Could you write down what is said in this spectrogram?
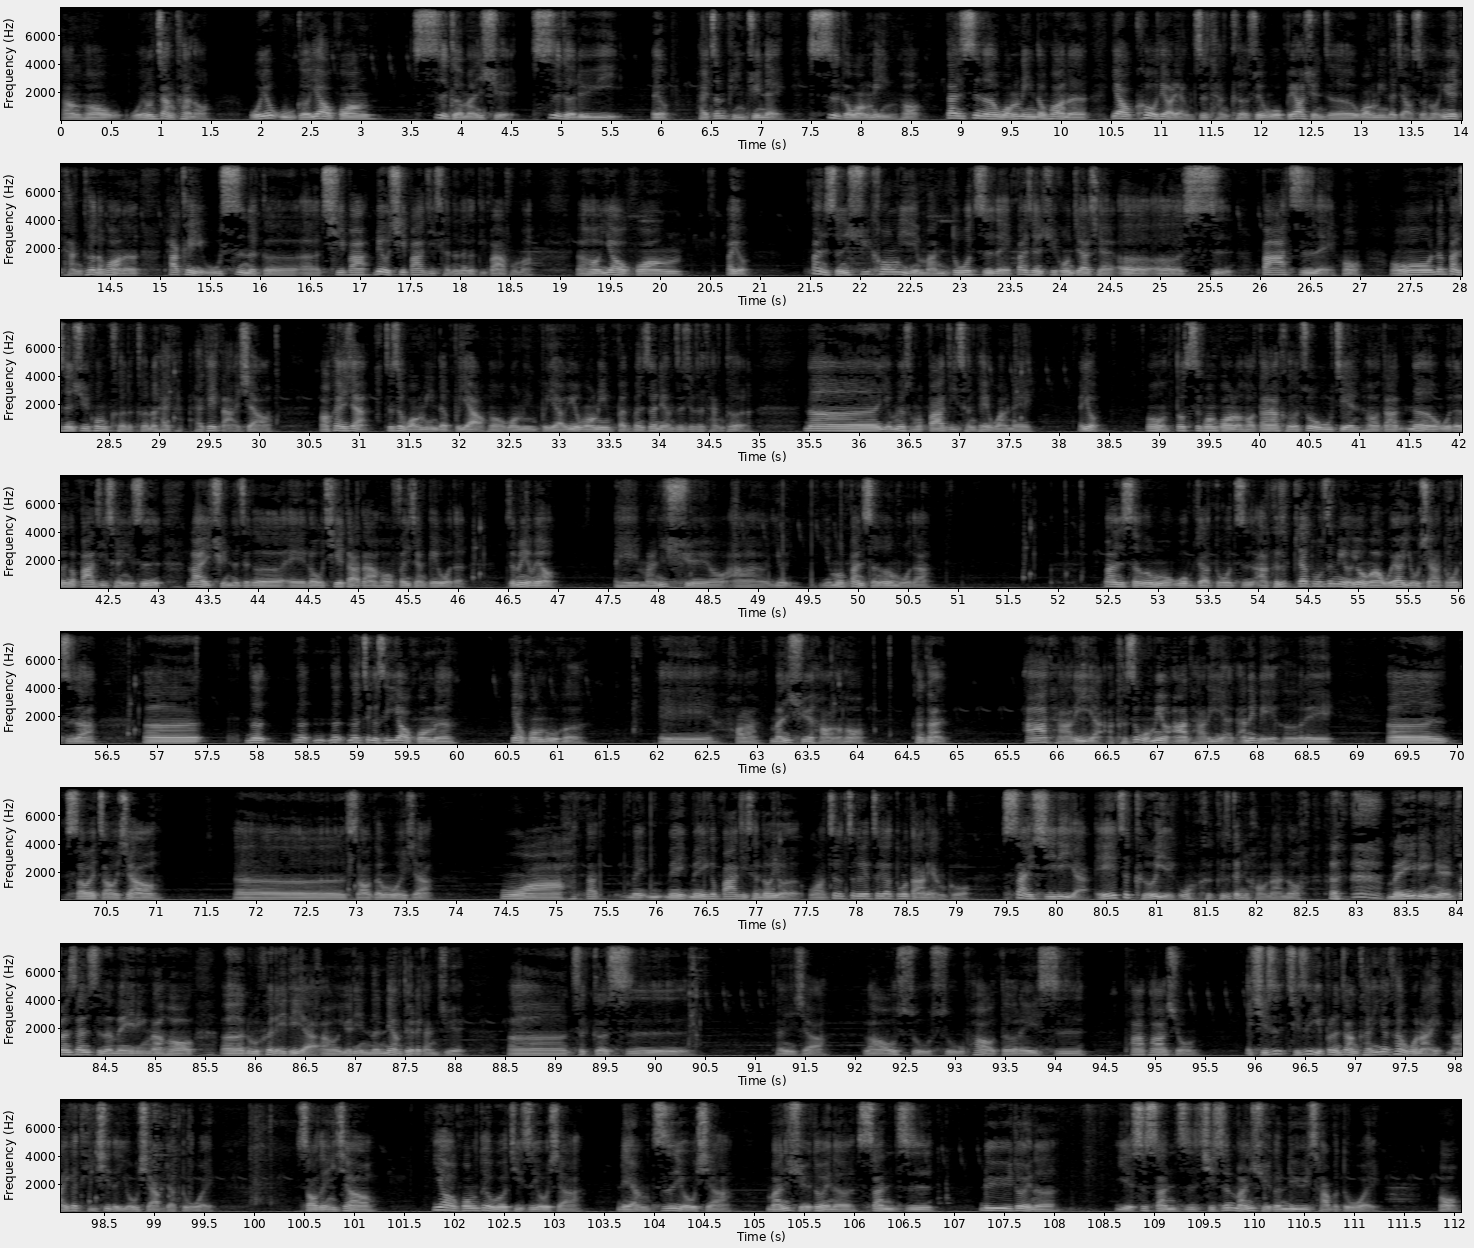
然后我用这样看哦，我有五个耀光，四个满血，四个绿翼，哎呦，还真平均嘞，四个亡灵哈。但是呢，亡灵的话呢，要扣掉两只坦克，所以我不要选择亡灵的角色哈，因为坦克的话呢，它可以无视那个呃七八六七八级层的那个 debuff 嘛。然后耀光，哎呦。半神虚空也蛮多只的，半神虚空加起来二二四八只诶，吼哦，那半神虚空可能可能还还可以打一下哦。好看一下，这是亡灵的不要哈，亡灵不要，因为亡灵本本身两只就是坦克了。那有没有什么八级层可以玩呢？哎呦，哦，都吃光光了哈，大家合作无间哈，大那我的那个八级层也是赖群的这个诶楼切大大哈分享给我的，这边有没有？诶，满血哦啊，有有没有半神恶魔的？半神恶魔我比较多只啊，可是比较多只没有用啊，我要游侠多只啊。呃，那那那那这个是耀光呢？耀光如何？诶，好了，满血好了哈，看看阿塔利亚，可是我没有阿塔利亚，安利美和嘞。呃，稍微找一下哦。呃，稍等我一下。哇，大每每每一个八级层都有了。哇，这个这个这个要多打两个。塞西利亚，诶，这可以哇，可可是感觉好难哦。梅林，诶，钻三十的梅林，然后呃，卢克雷蒂亚，哦，有点能量队的感觉。呃，这个是看一下老鼠、鼠炮、德雷斯、趴趴熊。诶，其实其实也不能这样看，应该看我哪哪一个体系的游侠比较多。诶，稍等一下哦。耀光队我有几只游侠？两只游侠。满血队呢？三只。绿玉队呢？也是三只，其实满血跟绿玉差不多诶。哦，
